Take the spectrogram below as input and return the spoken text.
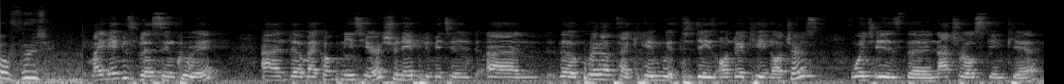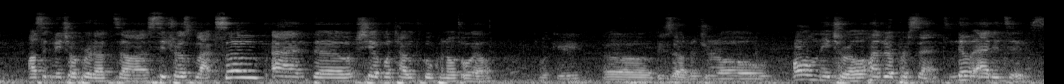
for food. My name is Blessing Kure and uh, my company is here, Shunape Limited, and the product I came with today is under Kay Nurtures, which is the natural skincare. Our signature products are citrus black soap and the shea butter with coconut oil. Okay, uh, these are natural? All natural, 100%, no additives.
